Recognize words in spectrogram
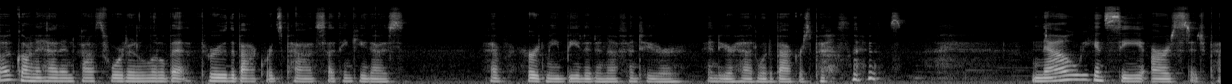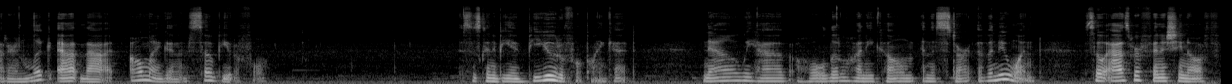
So I've gone ahead and fast forwarded a little bit through the backwards pass. I think you guys have heard me beat it enough into your into your head what a backwards pass is. now we can see our stitch pattern. Look at that. Oh my goodness, so beautiful. This is going to be a beautiful blanket. Now we have a whole little honeycomb and the start of a new one. So as we're finishing off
